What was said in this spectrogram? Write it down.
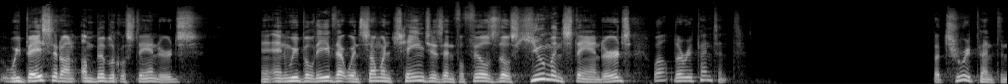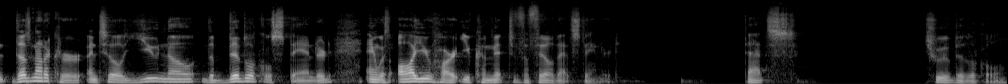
we base it on unbiblical standards, and we believe that when someone changes and fulfills those human standards, well, they're repentant. But true repentance does not occur until you know the biblical standard, and with all your heart, you commit to fulfill that standard. That's true biblical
